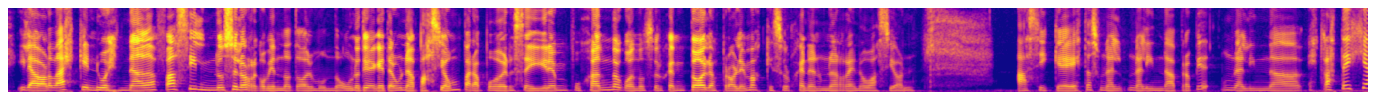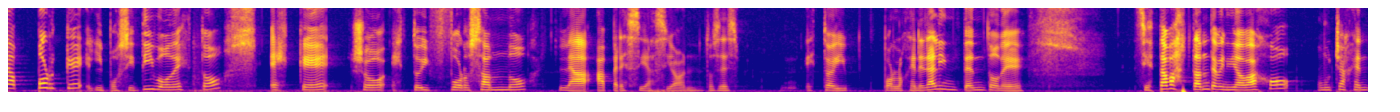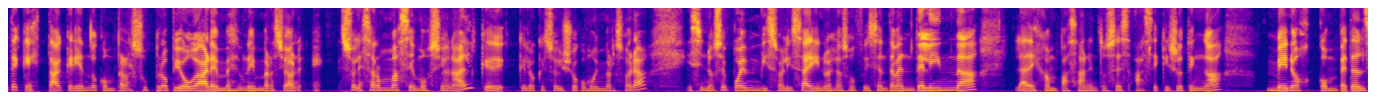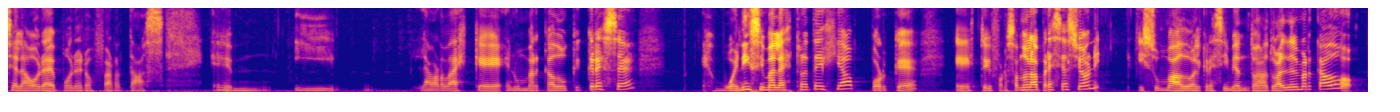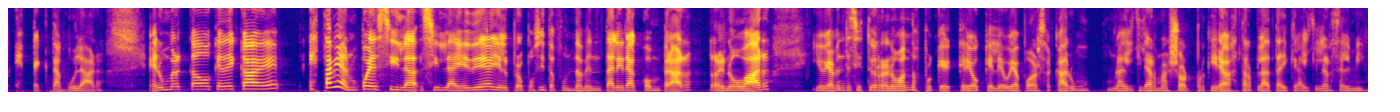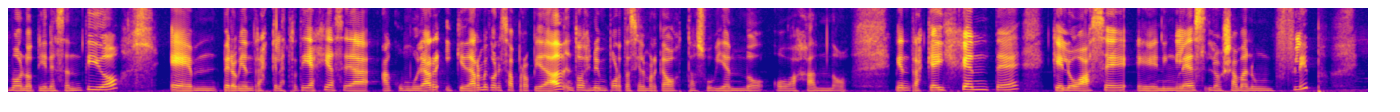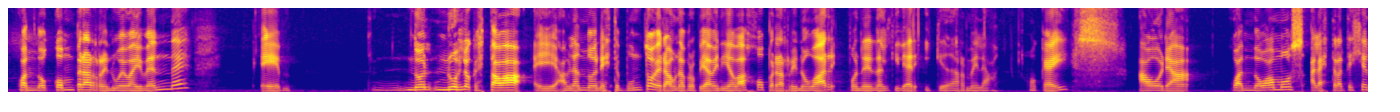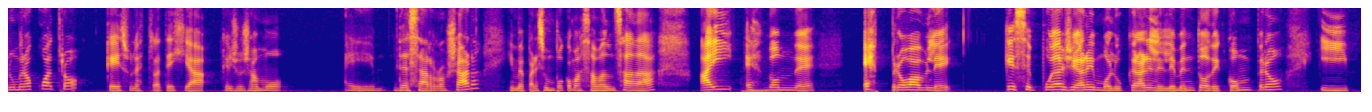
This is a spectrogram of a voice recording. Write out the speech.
Y la verdad es que no es nada fácil, no se lo recomiendo a todo el mundo. Uno tiene que tener una pasión para poder seguir empujando cuando surgen todos los problemas que surgen en una renovación. Así que esta es una, una, linda una linda estrategia porque el positivo de esto es que yo estoy forzando la apreciación. Entonces, estoy, por lo general, intento de, si está bastante venido abajo, mucha gente que está queriendo comprar su propio hogar en vez de una inversión eh, suele ser más emocional que, que, lo que soy yo como inversora. Y si no se pueden visualizar y no es lo suficientemente linda, la dejan pasar. Entonces hace que yo tenga menos competencia a la hora de poner ofertas. Em, y la verdad es que en un mercado que crece, es buenísima la estrategia porque eh, estoy forzando la apreciación y sumado al crecimiento natural del mercado, espectacular. En un mercado que decae, está bien, pues si la, si la idea y el propósito fundamental era comprar, renovar, y obviamente si estoy renovando es porque creo que le voy a poder sacar un, alquiler mayor, porque ir a gastar plata y que el alquiler sea el mismo no tiene sentido. Em, pero mientras que la estrategia sea acumular y quedarme con esa propiedad, entonces no importa si el mercado está subiendo o bajando. Mientras que hay gente que lo hace, en inglés lo llaman un flip, cuando compra, renueva y vende. Eh, no, no, es lo que estaba eh, hablando en este punto, era una propiedad venía abajo para renovar, poner en alquiler y quedármela. ¿Ok? Ahora, cuando vamos a la estrategia número 4, que es una estrategia que yo llamo eh, desarrollar y me parece un poco más avanzada, ahí es donde es probable que se pueda llegar a involucrar el elemento de compro y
